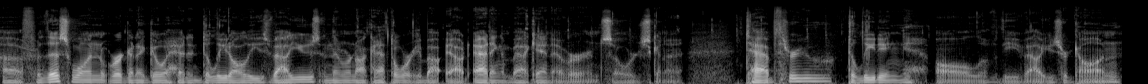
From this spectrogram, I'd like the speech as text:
Uh, for this one, we're going to go ahead and delete all these values, and then we're not going to have to worry about adding them back in ever. And so we're just going to tab through, deleting all of the values are gone,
